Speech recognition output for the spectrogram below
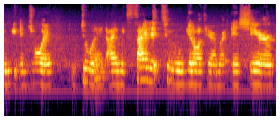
really enjoy doing. I am excited to get on camera and share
